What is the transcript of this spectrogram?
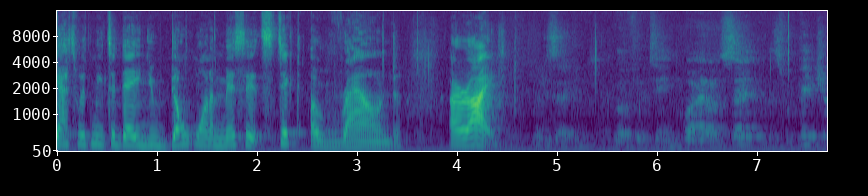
guest with me today. You don't want to miss it. Stick around. All right. Wait a second. Level 15, quiet on set. This is for picture.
